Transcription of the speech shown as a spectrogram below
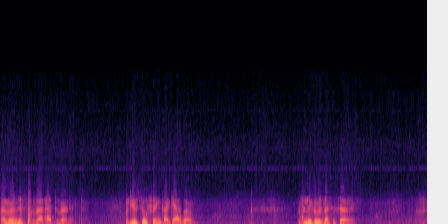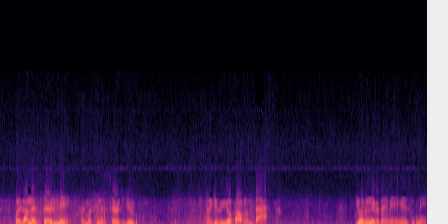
I learned this because I've had to learn it. But you still think, I gather, the Negro is necessary. Well, he's unnecessary to me, so he must be necessary to you. I give you your problem back. You're the nigger, baby. He isn't me.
